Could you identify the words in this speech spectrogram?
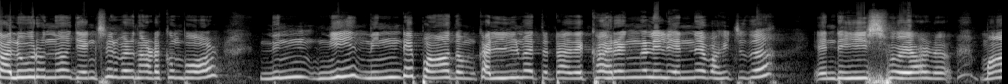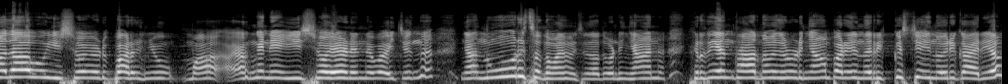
കലൂർന്ന് ജംഗ്ഷൻ വരെ നടക്കുമ്പോൾ നിൻ നീ നിന്റെ പാദം കല്ലിന്മേൽ കരങ്ങളിൽ എന്നെ വഹിച്ചത് എന്റെ ഈശോയാണ്. മാതാവ് ഈശോയോട് പറഞ്ഞു മാ അങ്ങനെ ഈശോയാണ് എന്നെ വഹിച്ചെന്ന് ഞാൻ നൂറ് ശതമാനം വെച്ചത് അതുകൊണ്ട് ഞാൻ ഹൃദയം താർന്നവരോട് ഞാൻ പറയുന്ന റിക്വസ്റ്റ് ചെയ്യുന്ന ഒരു കാര്യം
